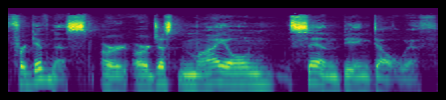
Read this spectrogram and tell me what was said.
forgiveness or, or just my own sin being dealt with.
